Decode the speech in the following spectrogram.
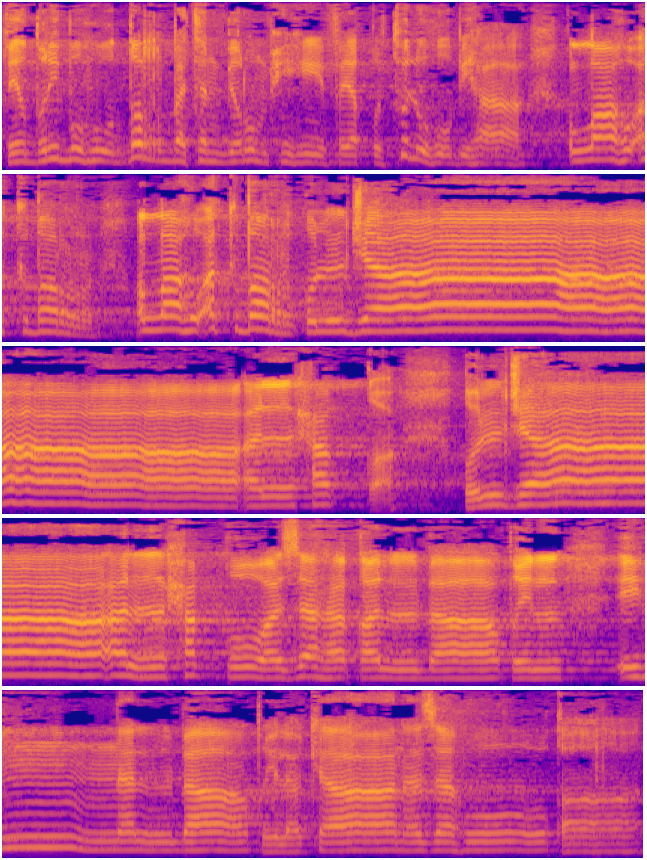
فيضربه ضربة برمحه فيقتله بها. الله أكبر الله أكبر. قل جاء الحق. قل جاء الحق وزهق الباطل إن الباطل كان زهوقا.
